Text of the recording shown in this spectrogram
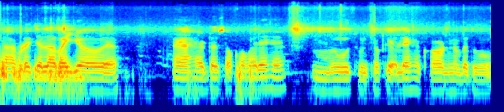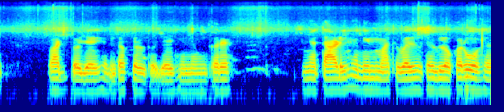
આપણે જલાભાઈ જો હવે અહીંયા હેઠો ચોખ્ખો કરે છે. હું છું ચકેલે છે ખડ ને બધું. વાટતો જાય છે ને ધકેલતો જાય છે ને એવું કરે. અહીંયા તાળી છે ને એની માથે બધું ઢગલો કરવો છે.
